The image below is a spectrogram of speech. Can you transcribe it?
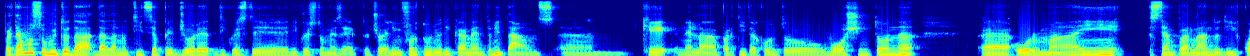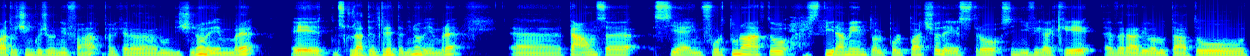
Partiamo subito da, dalla notizia peggiore di, queste, di, questo mesetto, cioè l'infortunio di Carl Anthony Towns, ehm, che nella partita contro Washington eh, ormai stiamo parlando di 4-5 giorni fa, perché era l'11 novembre, e scusate, il 30 di novembre, eh, Towns si è infortunato, stiramento al polpaccio destro, significa che verrà rivalutato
